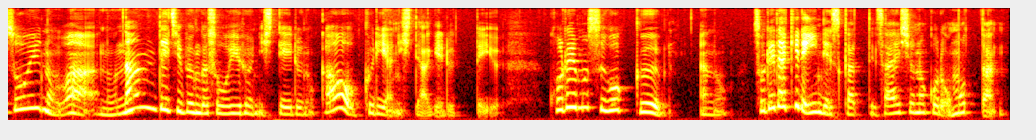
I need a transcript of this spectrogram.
そういうのはあのなんで自分がそういうふうにしているのかをクリアにしてあげるっていう。これもすごくあのそれだけでいいんですかって最初の頃思ったん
